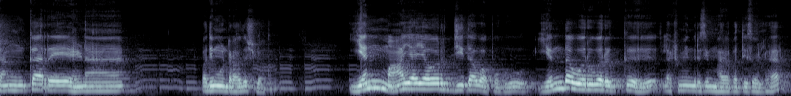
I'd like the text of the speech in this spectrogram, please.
शङ्करेण பதிமூன்றாவது ஸ்லோகம். என் மாயையோர்ஜித வபுகு எந்த ஒருவருக்கு லக்ஷ்மீந்திர சிம்மரை பற்றி சொல்கிறார்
